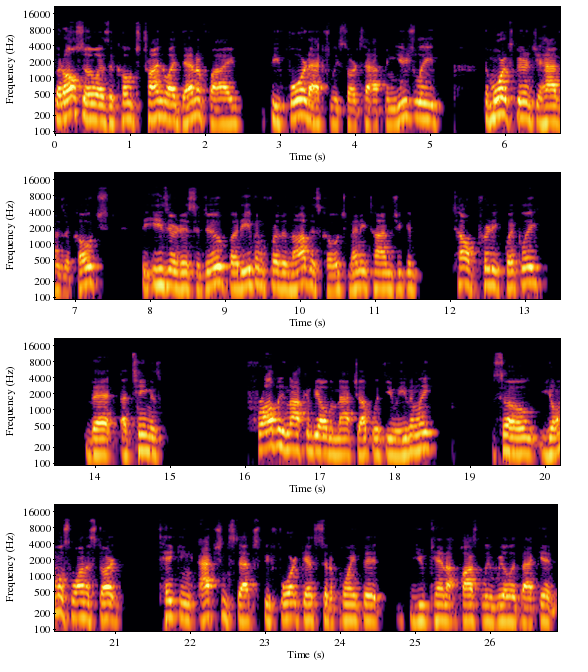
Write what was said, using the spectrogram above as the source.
But also as a coach, trying to identify before it actually starts happening. Usually, the more experience you have as a coach, the easier it is to do. But even for the novice coach, many times you could tell pretty quickly that a team is probably not going to be able to match up with you evenly. So you almost want to start taking action steps before it gets to the point that you cannot possibly reel it back in.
